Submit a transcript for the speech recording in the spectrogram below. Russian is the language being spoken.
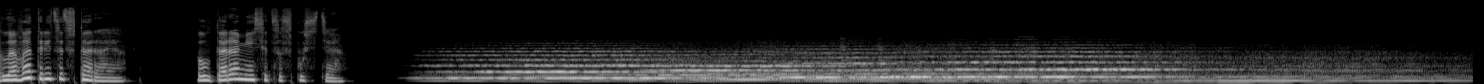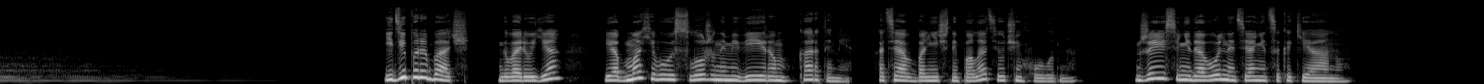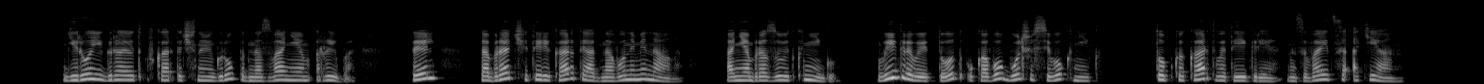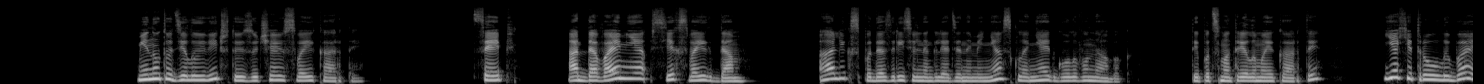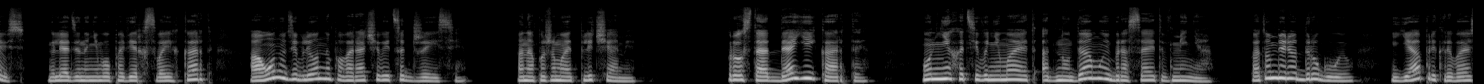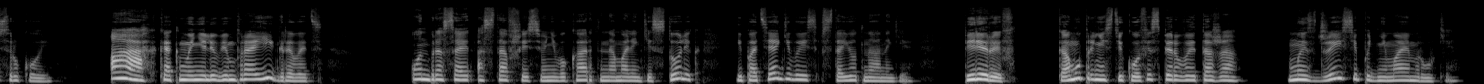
Глава 32. Полтора месяца спустя. «Иди порыбачь», — говорю я и обмахиваюсь сложенными веером картами, хотя в больничной палате очень холодно. Джейси недовольно тянется к океану. Герои играют в карточную игру под названием «Рыба». Цель — собрать четыре карты одного номинала. Они образуют книгу. Выигрывает тот, у кого больше всего книг. Стопка карт в этой игре называется «Океан». Минуту делаю вид, что изучаю свои карты. «Цепь. Отдавай мне всех своих дам». Алекс, подозрительно глядя на меня, склоняет голову на бок. «Ты подсмотрела мои карты?» Я хитро улыбаюсь, глядя на него поверх своих карт, а он удивленно поворачивается к Джейси. Она пожимает плечами. «Просто отдай ей карты». Он нехотя вынимает одну даму и бросает в меня. Потом берет другую. Я прикрываюсь рукой. «Ах, как мы не любим проигрывать!» Он бросает оставшиеся у него карты на маленький столик и, потягиваясь, встает на ноги. «Перерыв. Кому принести кофе с первого этажа?» Мы с Джейси поднимаем руки.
